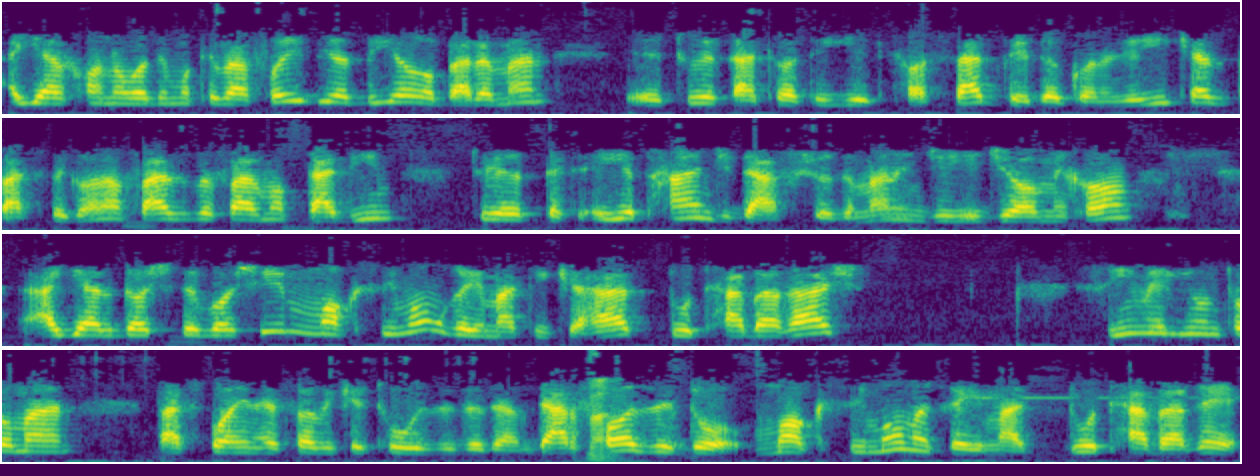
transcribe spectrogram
اگر خانواده متوفایی بیاد بگه آقا برای من توی قطعات یک تا صد پیدا کنه یا یکی از بستگانم فرض بفرما قدیم توی قطعه پنج دفن شده. من اینجا یه جا می‌خوام. اگر داشته باشیم ماکسیموم قیمتی که هست دو طبقهش سی میلیون تومن. پس با این حسابی که توضیح دادم در بله. فاز دو ماکسیموم قیمت دو طبقه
